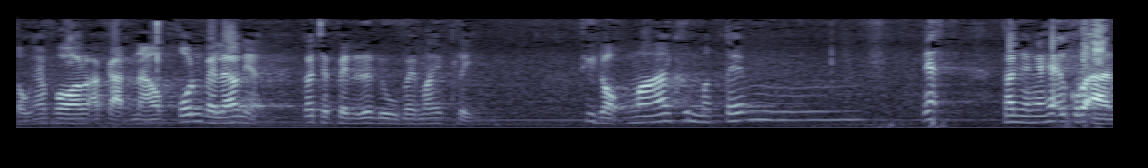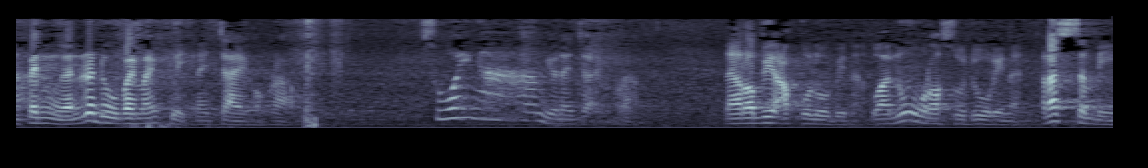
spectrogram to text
ตกนะพออากาศหนาวพ้นไปแล้วเนี่ย ก็จะเป็นฤดูใบไม้ผลิที่ดอกไม้ขึ้นมาเต็ม เนี่ยทำยังไงให้อัลกุรอานเป็นเหมือนฤดูใบไม้ผลิในใจของเรา สวยงามอยู่ในใจของเราในรบีอักุลูบินะวานูรสูดูรินะรัศมี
